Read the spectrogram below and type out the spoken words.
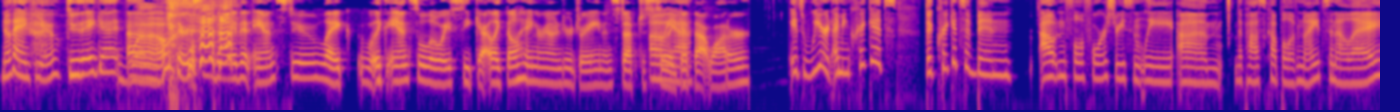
No, thank you. do they get Whoa. um, thirsty the way that ants do? Like, like ants will always seek out, like they'll hang around your drain and stuff just Oh, to like yeah. get that water. it's weird. I mean, crickets, the crickets have been out in full force recently, um, the past couple of nights in LA,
